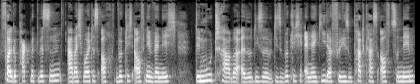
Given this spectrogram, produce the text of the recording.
vollgepackt mit Wissen. Aber ich wollte es auch wirklich aufnehmen, wenn ich den Mut habe, also diese, diese wirkliche Energie dafür, diesen Podcast aufzunehmen.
